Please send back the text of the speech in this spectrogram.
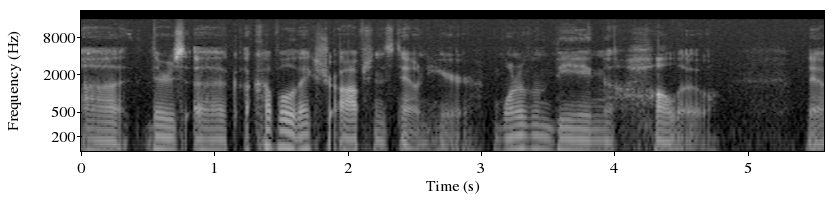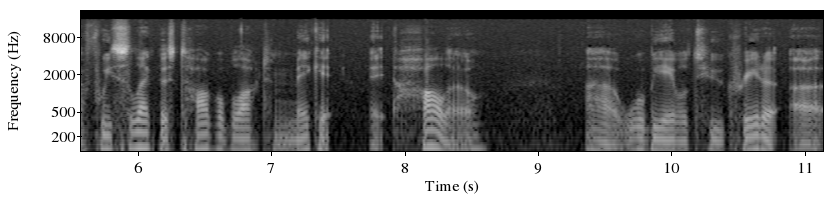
Uh, there's a, a couple of extra options down here, one of them being hollow. Now if we select this toggle block to make it, it hollow, uh, we'll be able to create a, a,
